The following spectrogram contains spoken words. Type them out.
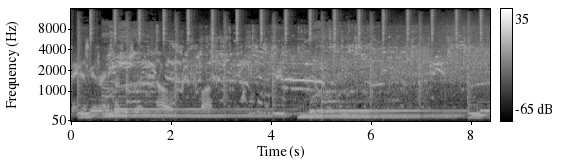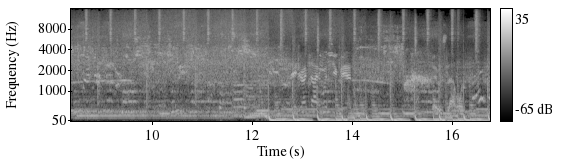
Danger's getting ready to start. Oh, fuck. Danger, I died with you, man. It was that one.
